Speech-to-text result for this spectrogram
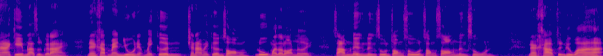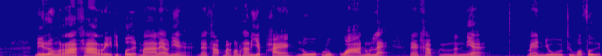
5 เกมล่าสุดก็ได้นะครับแมนยูเนี่ยไม่เกินชนะไม่เกิน 2 ลูกมาตลอดเลย 3 1 1 0 2 0 2 2 1 0นะครับซึ่งถือว่าในเรื่องของราคาเรทที่เปิดมาแล้วเนี่ยนะครับมันค่อนข้างที่จะแพงลูกลูกกว่านู่นแหละนะครับนั้นเนี่ยแมนยูถือว่าฝืด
